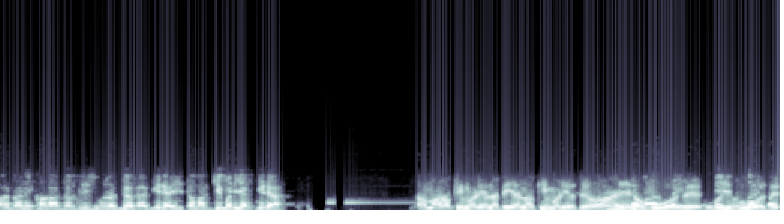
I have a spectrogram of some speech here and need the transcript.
અટાણી ખડાતરથી સુરત ભેગા કર્યા એ તમારે ખીમડિયા જ કર્યા. અમારો ખીમડિયો નથી એનો ખીમડિયો છે હો એનો ભૂવો છે ઈ ભૂવો છે.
